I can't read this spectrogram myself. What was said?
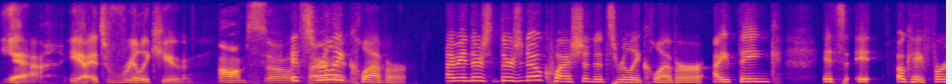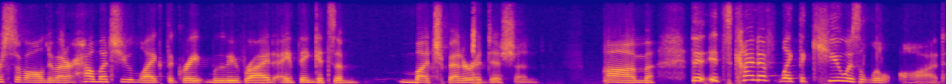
yeah, yeah, it's really cute. Oh, I'm so. it's really clever. I mean, there's there's no question it's really clever. I think it's it. Okay, first of all, no matter how much you like the Great Movie Ride, I think it's a much better addition. Um, that it's kind of like the queue is a little odd.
